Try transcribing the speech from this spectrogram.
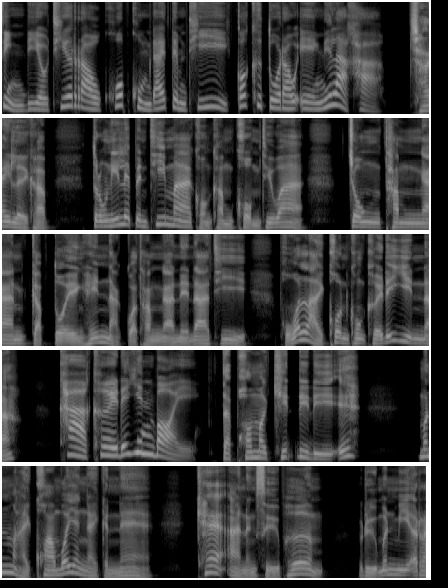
สิ่งเดียวที่เราควบคุมได้เต็มที่ก็คือตัวเราเองนี่แหละค่ะ ใช่เลยครับ ตรงนี้เลยเป็นที่มาของคำคมที่ว่า จงทำงานกับตัวเองให้หนักกว่าทำงานในหน้าที่ ผมว่าหลายคนคงเคยได้ยินนะ ค่ะเคยได้ยินบ่อย แต่พอมาคิดดีๆ เอ๊ะ มันหมายความว่ายังไงกันแน่ แค่อ่านหนังสือเพิ่ม หรือมันมีอะไร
